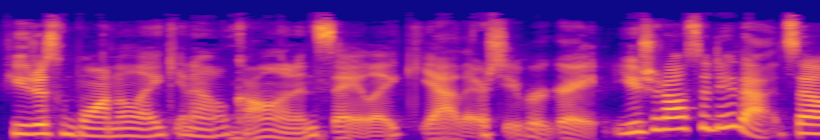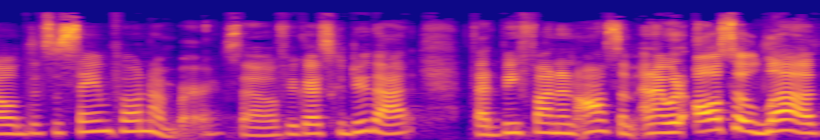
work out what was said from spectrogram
if you just want to like, you know, call in and say like, yeah, they're super great, you should also do that. So that's the same phone number. So if you guys could do that, that'd be fun and awesome. And I would also love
